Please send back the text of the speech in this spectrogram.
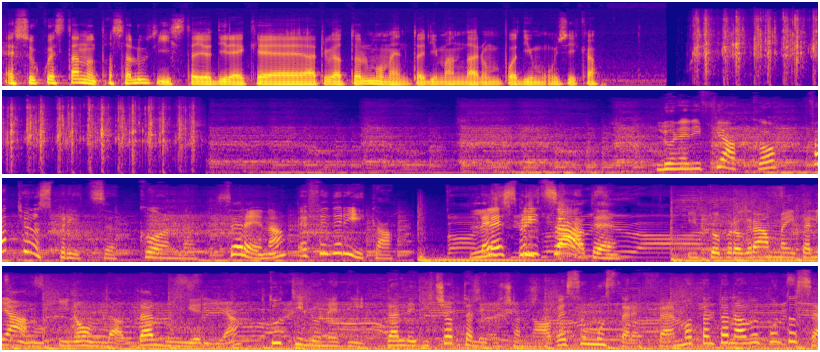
e su questa nota salutista io direi che è arrivato il momento di mandare un po' di musica. Lunedì fiacco? Fatti uno spritz con Serena, e Federica. le sprizzate! Il tuo programma italiano in onda dall'Ungheria. Tutti i lunedì dalle 18 alle 19 su Muster FM 89.6.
